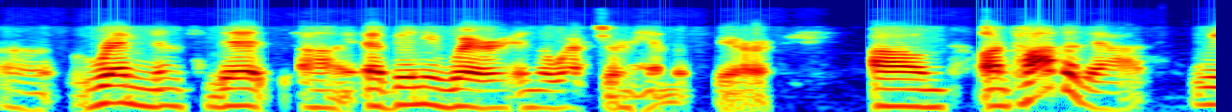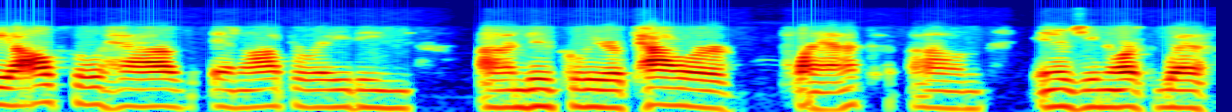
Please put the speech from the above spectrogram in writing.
uh, remnants that uh, of anywhere in the western hemisphere. Um, on top of that, we also have an operating uh, nuclear power plant. Um, Energy Northwest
